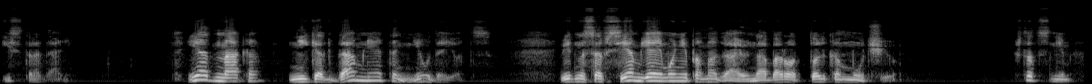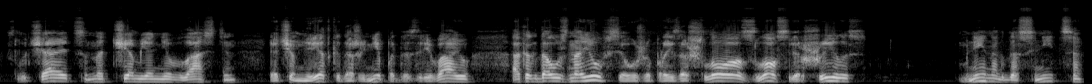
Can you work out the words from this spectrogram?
и страданий. И однако... Никогда мне это не удается. Видно, совсем я ему не помогаю, наоборот, только мучаю. Что-то с ним случается, над чем я не властен, и о чем нередко даже не подозреваю, а когда узнаю, все уже произошло, зло свершилось. Мне иногда снится,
